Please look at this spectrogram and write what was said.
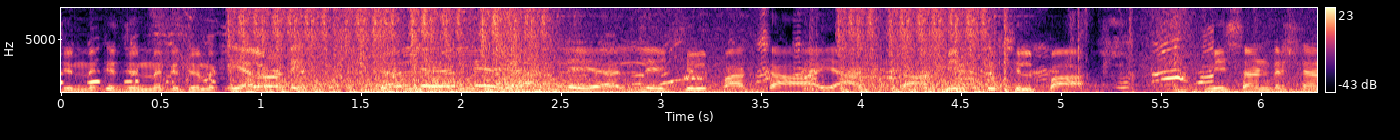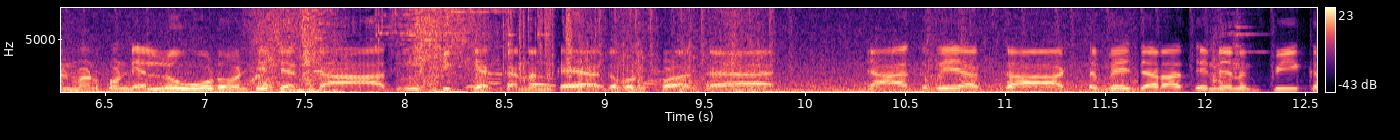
ಜುನ್ನಕ್ಕೆ ಜುನ್ನಕ್ಕೆ ಜುನ್ನಕ್ಕೆ ಎಲ್ಲಿ ಎಲ್ಲಿ ಎಲ್ಲಿ? ಅಲ್ಲಿ ಅಲ್ಲಿ ಶಿಲ್ಪಕ್ಕ ಯಾಕ ಮಿಸ್ ಶಿಲ್ಪ. ಮಿಸ್ ಅಂಡರ್ಸ್ಟ್ಯಾಂಡ್ ಮಾಡ್ಕೊಂಡು ಎಲ್ಲೋ ಓಡ್ ಹೊಂಟಿದ್ದೆ ಅಕ್ಕ. ಆದ್ರೂ ಸಿಕ್ಕಿ ಅಕ್ಕ ನನ್ನ ಕೈಯಾಗ ಬಡ್ಕೊಳಕ ಯಾಕೆ ಬೇ ಅಕ್ಕ? ಅಟ್ಟ ಬೇಜಾರಾತಿ ನಿನಗೆ ಪೀಕ?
